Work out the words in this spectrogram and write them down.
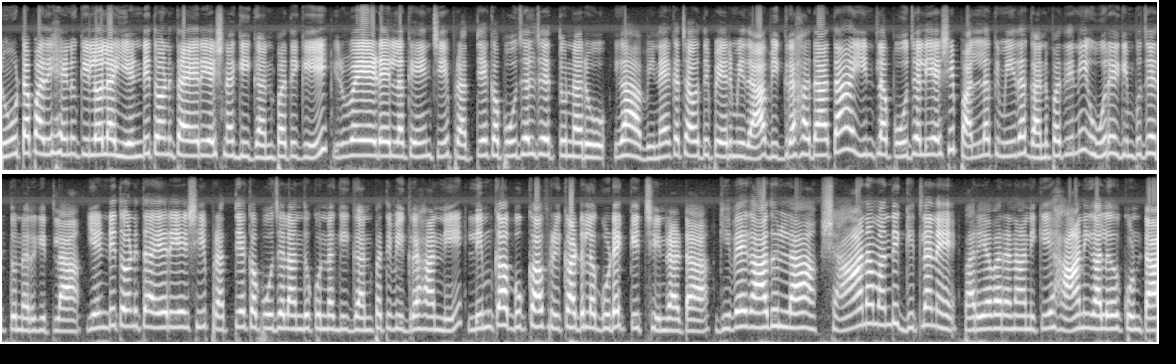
నూట పదిహేను కిలోల ఎండితోని తయారు చేసిన ఈ గణపతికి ఇరవై ఏడేళ్ళకేంచి ప్రత్యేక పూజలు చేస్తున్నారు. ఇక వినాయక చవితి పేరు మీద విగ్రహదాత ఇంట్లో పూజలు చేసి పల్లకి మీద గణపతిని ఊరేగింపు చేస్తున్నారు గిట్లా. ఎండితోని తయారు చేసి ప్రత్యేక పూజలు అందుకున్న ఈ గణపతి విగ్రహాన్ని లిమ్కా బుక్ ఆఫ్ రికార్డుల గుడెక్కిచ్చిండ్రట. గివే కాదుల్లా చాలా మంది గిట్లనే పర్యావరణానికి హాని కలగకుండా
